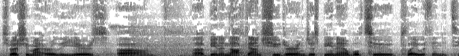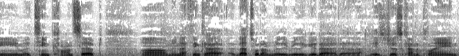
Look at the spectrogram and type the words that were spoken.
especially my early years. Um, uh, being a knockdown shooter and just being able to play within the team, a team concept. Um, and I think I, that's what I'm really, really good at uh, is just kind of playing,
